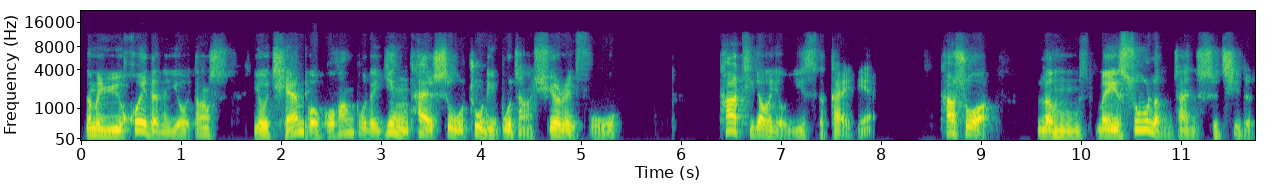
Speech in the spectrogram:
那么与会的呢，有当时有前美国国防部的印太事务助理部长薛瑞福，他提到个有意思的概念，他说，冷美苏冷战时期的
